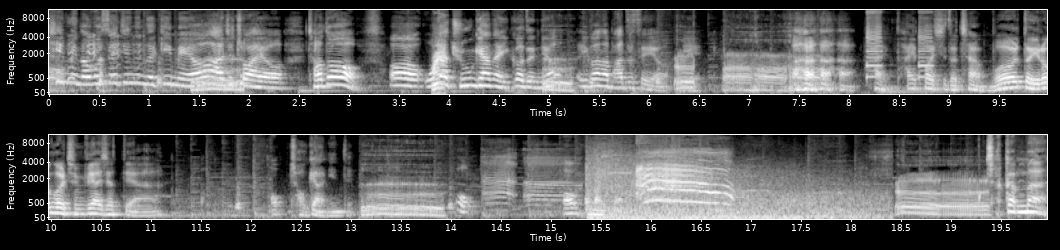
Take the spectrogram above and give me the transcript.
힘이 너무 세지는 느낌이에요. 아주 좋아요. 저도 어 오다 주운 게 하나 있거든요. 이거 하나 받으세요. 예. 파이, 파이퍼 씨도 참 뭘 또 이런 걸 준비하셨대야. 어 저게 아닌데. 어, 어, my God. 아! 잠깐만.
